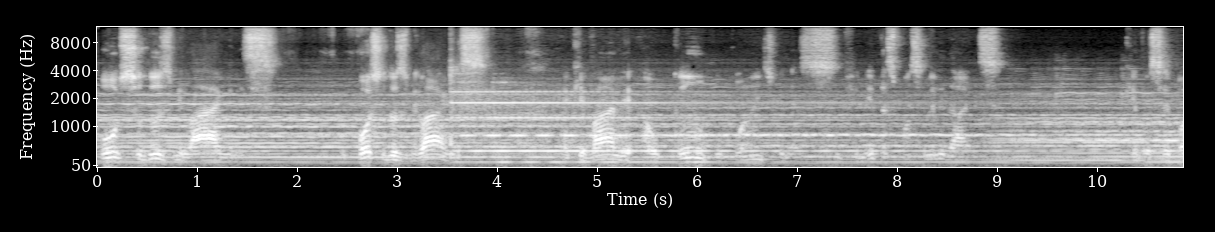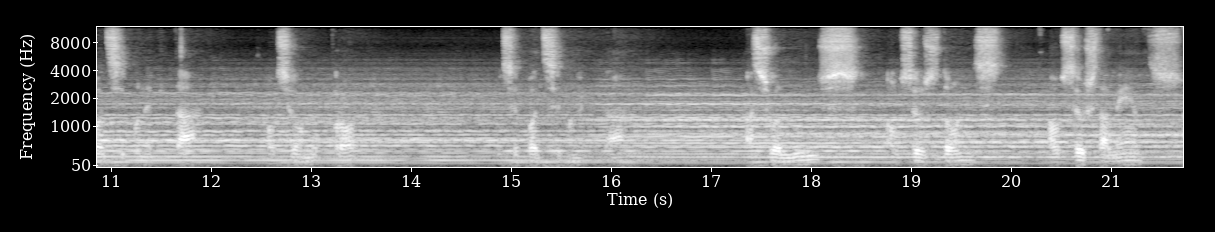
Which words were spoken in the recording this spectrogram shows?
o Poço dos Milagres. O Poço dos Milagres equivale ao campo quântico das infinitas possibilidades que você pode se conectar ao seu amor próprio, você pode se conectar à sua luz, aos seus dons, aos seus talentos,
